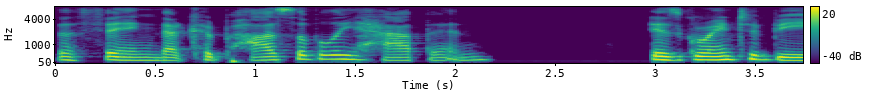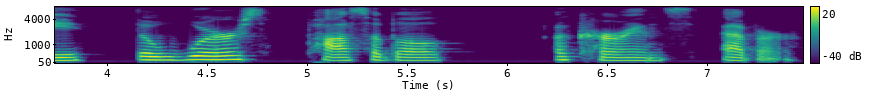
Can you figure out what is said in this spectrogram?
the thing that could possibly happen is going to be the worst possible occurrence ever.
